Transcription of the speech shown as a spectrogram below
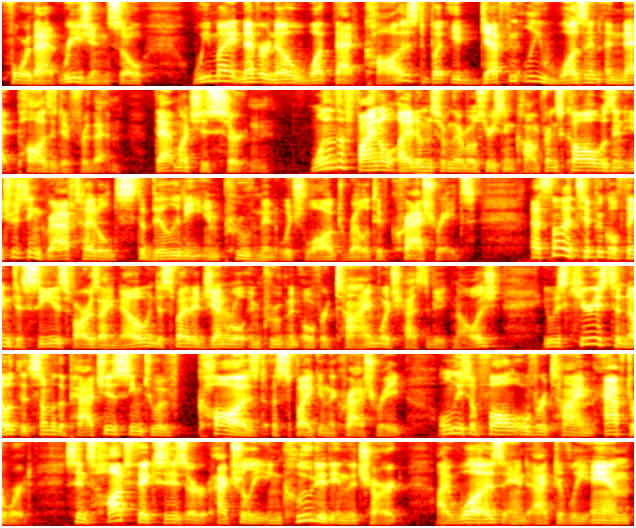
for that region. So we might never know what that caused, but it definitely wasn't a net positive for them. That much is certain. One of the final items from their most recent conference call was an interesting graph titled Stability Improvement, which logged relative crash rates. That's not a typical thing to see as far as I know, and despite a general improvement over time, which has to be acknowledged, it was curious to note that some of the patches seem to have caused a spike in the crash rate, only to fall over time afterward. Since hotfixes are actually included in the chart, I was, and actively am,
